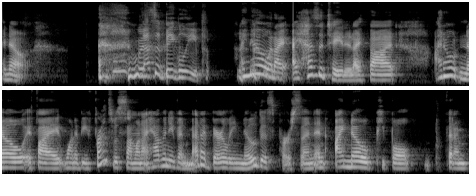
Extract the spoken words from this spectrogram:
I know. was, That's a big leap. I know, and I, I hesitated. I thought, I don't know if I want to be friends with someone I haven't even met. I barely know this person. And I know people that I'm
